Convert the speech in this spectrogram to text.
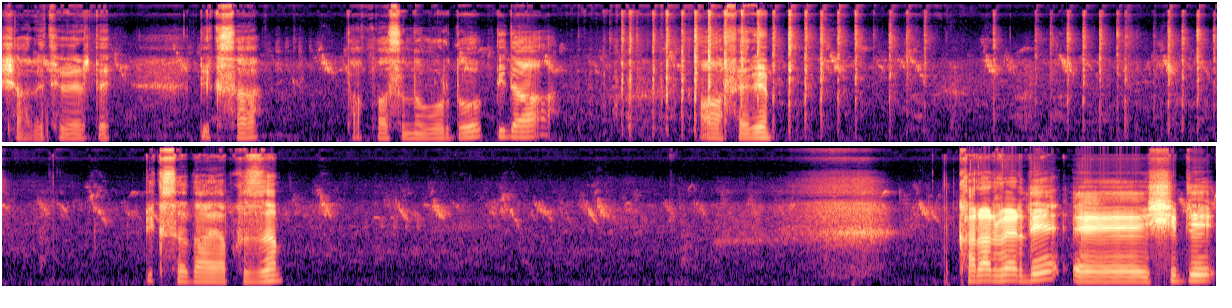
İşareti verdi. Bir kısa taklasını vurdu. Bir daha. Aferin. Bir kısa daha yap kızım. Karar verdi. Ee, şimdi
